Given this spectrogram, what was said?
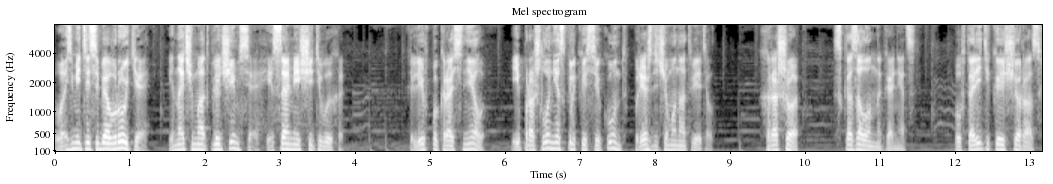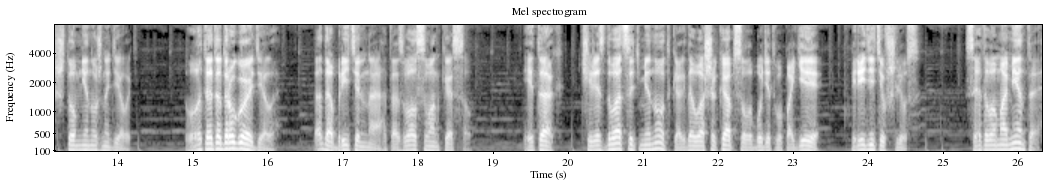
Возьмите себя в руки Иначе мы отключимся и сами ищите выход». Клифф покраснел, и прошло несколько секунд, прежде чем он ответил. «Хорошо», — сказал он наконец. «Повторите-ка еще раз, что мне нужно делать». «Вот это другое дело», — одобрительно отозвался Ван Кессел. «Итак, через 20 минут, когда ваша капсула будет в апогее, перейдите в шлюз. С этого момента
